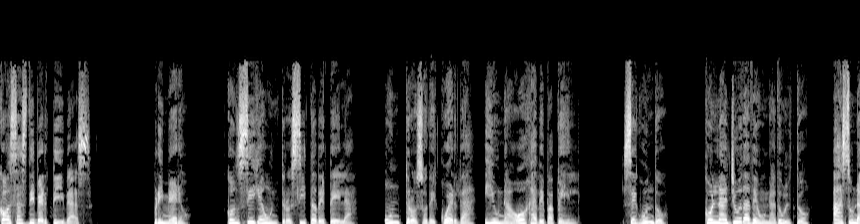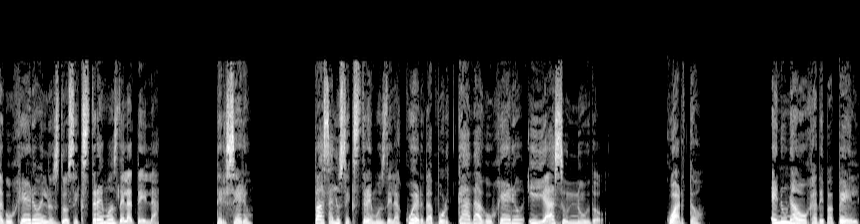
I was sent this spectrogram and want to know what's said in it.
Cosas divertidas. Primero, consigue un trocito de tela, un trozo de cuerda y una hoja de papel. Segundo, con la ayuda de un adulto, haz un agujero en los dos extremos de la tela. Tercero, pasa los extremos de la cuerda por cada agujero y haz un nudo. Cuarto, en una hoja de papel,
